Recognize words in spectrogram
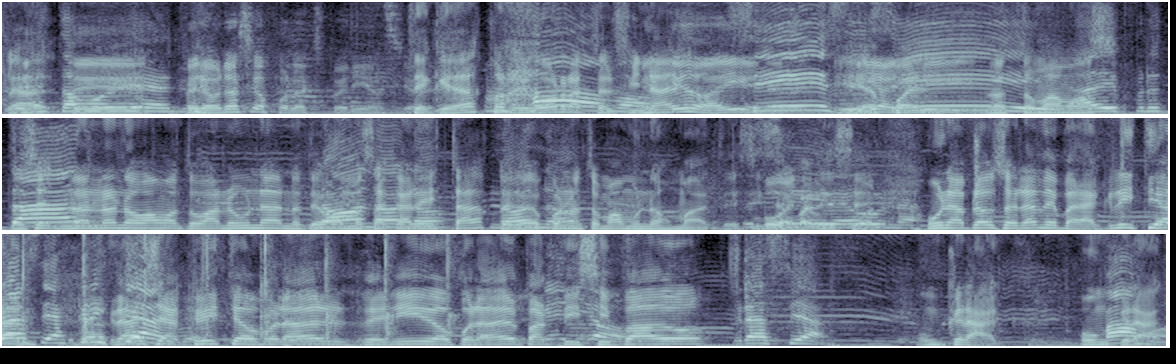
claro. Está muy Este, bien. Pero gracias por la experiencia. Te quedás con el gorro hasta el Vamos. final. Quedo ahí. Sí, el- sí, Y después sí, nos tomamos. a disfrutar. Entonces, no, no nos vamos a tomar una, no te No, vamos a sacar no. esta, pero después no. nos tomamos unos mates, si te parece. Un aplauso grande para Cristian. Gracias, Cristian. Gracias, Cristian, por haber venido, por haber participado. Gracias. Un crack, un crack.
